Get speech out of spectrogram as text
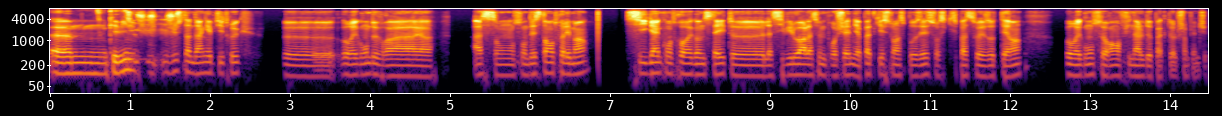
Euh, Kevin Juste un dernier petit truc. Euh, Oregon devra à son, destin entre les mains. S'il gagne contre Oregon State euh, la Civil War la semaine prochaine, il n'y a pas de question à se poser sur ce qui se passe sur les autres terrains. Oregon sera en finale de Pac-12 Championship.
